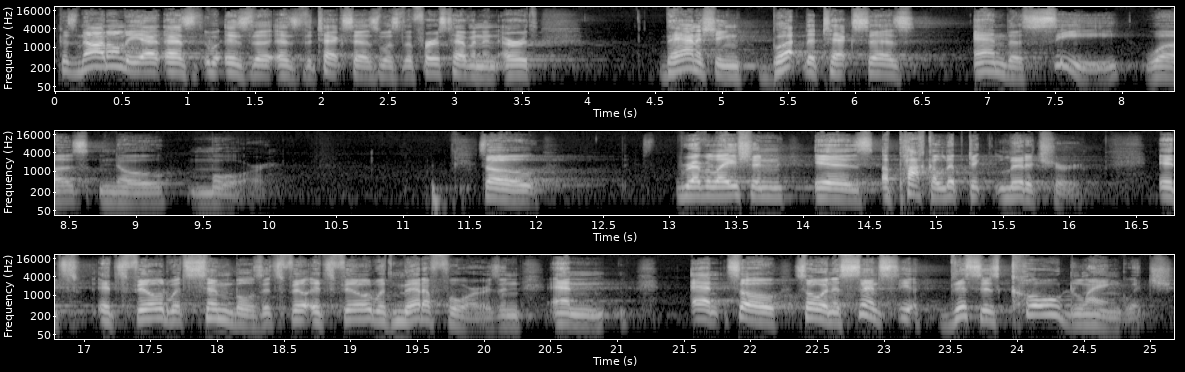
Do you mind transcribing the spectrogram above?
because not only, as, as, the, as the text says, was the first heaven and earth vanishing, but the text says, and the sea was no more. So, Revelation is apocalyptic literature. It's, it's filled with symbols, it's, fill, it's filled with metaphors. And, and, and so, so, in a sense, this is code language.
